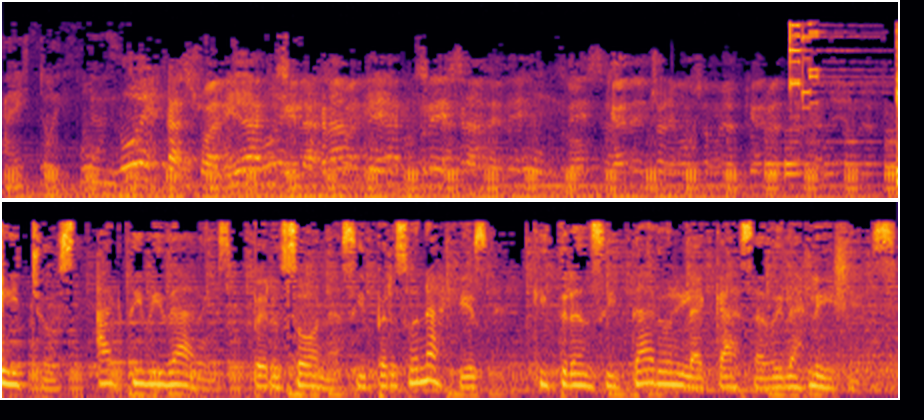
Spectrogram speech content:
a estos puntos. No es casualidad que las grandes empresas del mundo que han hecho negocios muy Hechos, actividades, personas y personajes que transitaron la casa de las leyes.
